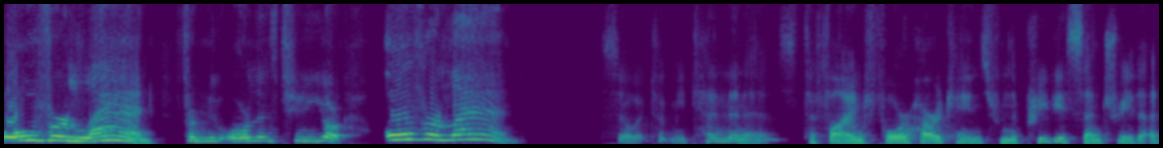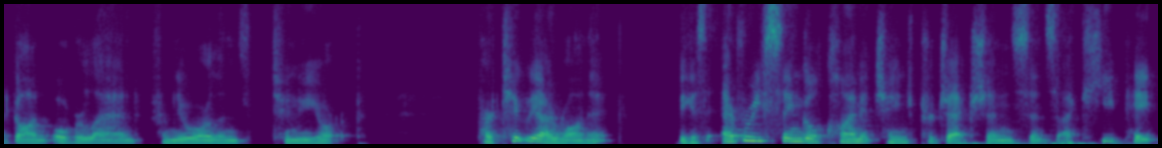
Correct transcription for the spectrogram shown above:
overland from New Orleans to New York, overland. So it took me 10 minutes to find four hurricanes from the previous century that had gone overland from New Orleans to New York. Particularly ironic because every single climate change projection since a key, pa-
